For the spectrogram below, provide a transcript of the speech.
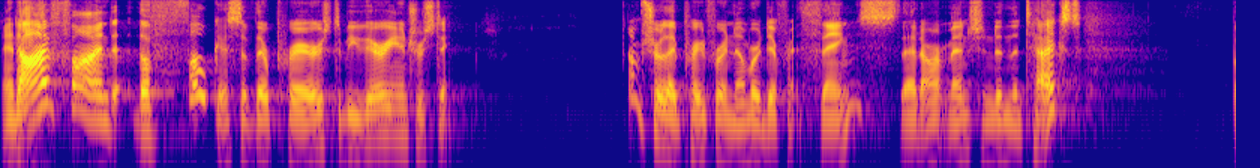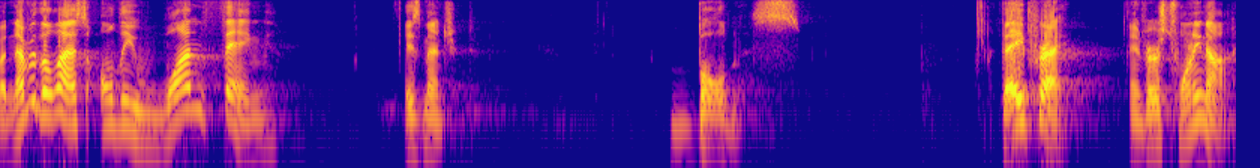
And I find the focus of their prayers to be very interesting. I'm sure they prayed for a number of different things that aren't mentioned in the text, but nevertheless, only one thing is mentioned boldness. They pray in verse 29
